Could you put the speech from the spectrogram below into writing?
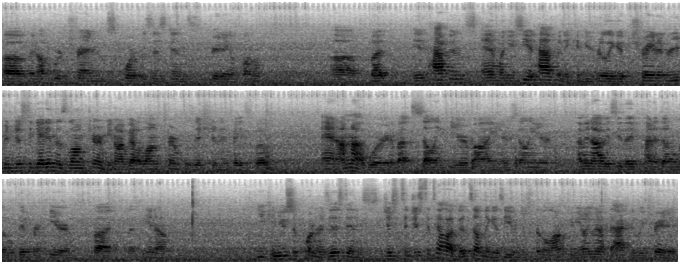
of an upward trend, support resistance, creating a funnel. Uh, but it happens, and when you see it happen, it can be really good to trade it, or even just to get in this long term. You know, I've got a long term position in Facebook, and I'm not worried about selling here, buying here, selling here. I mean, obviously they've kind of done a little different here, but you know, you can use support and resistance just to just to tell how good something is, even just for the long term. You don't even have to actively trade it.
